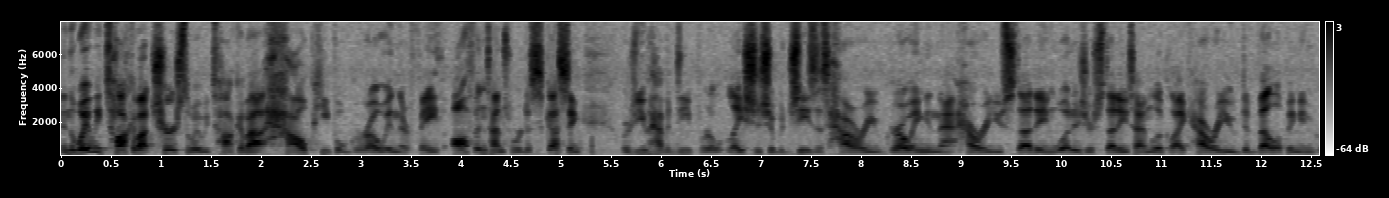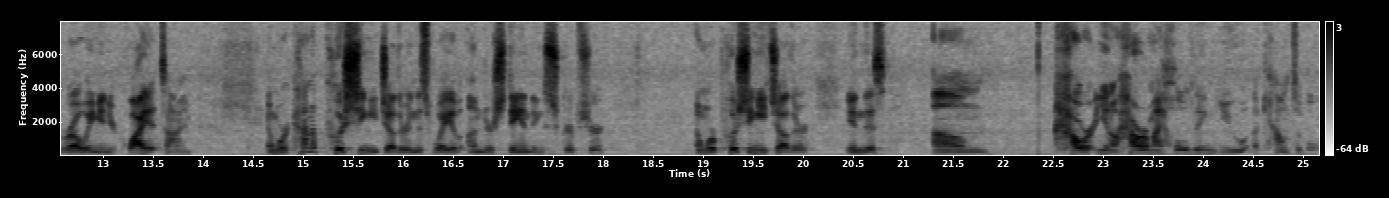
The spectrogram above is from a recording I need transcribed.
And the way we talk about church, the way we talk about how people grow in their faith, oftentimes we're discussing, or do you have a deep relationship with Jesus? How are you growing in that? How are you studying? What does your study time look like? How are you developing and growing in your quiet time? And we're kind of pushing each other in this way of understanding Scripture. And we're pushing each other in this um, how, are, you know, how am I holding you accountable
